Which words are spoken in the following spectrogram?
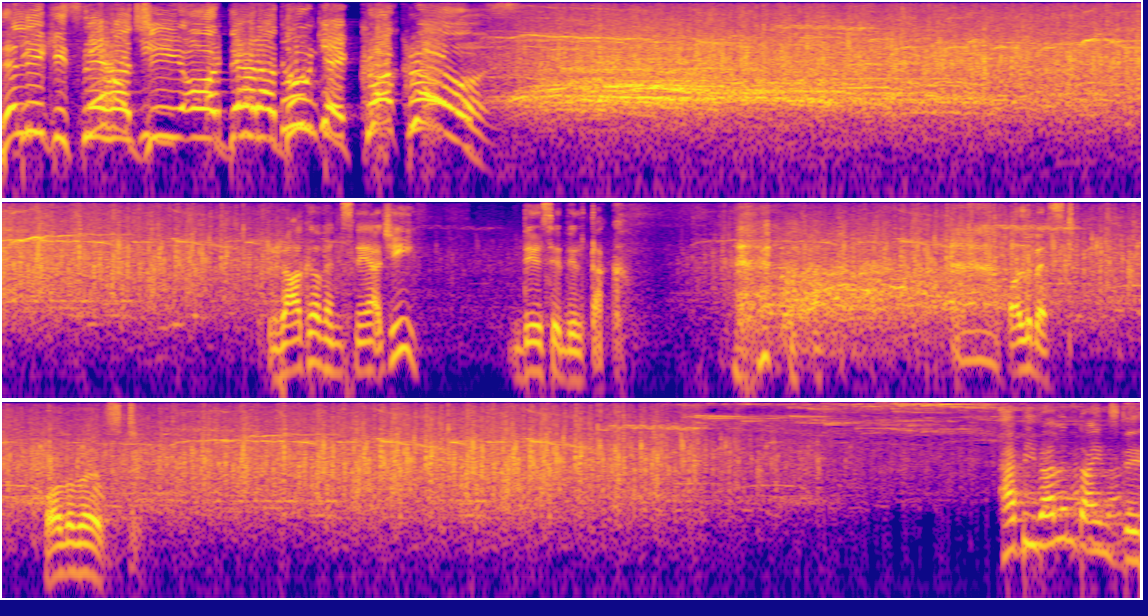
दिल्ली की स्नेहा जी और देहरादून के क्रॉकरोस राघव एंड स्नेहा जी दिल से दिल तक। All the best all the best happy Valentine's day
